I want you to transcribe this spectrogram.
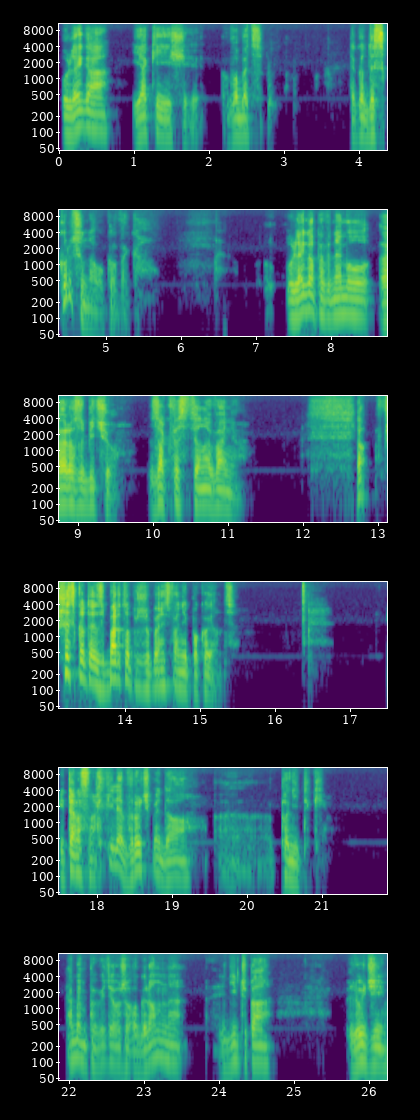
ulega jakiejś wobec tego dyskursu naukowego, ulega pewnemu rozbiciu, zakwestionowaniu. No, wszystko to jest bardzo, proszę Państwa, niepokojące. I teraz na chwilę wróćmy do e, polityki. Ja bym powiedział, że ogromna liczba ludzi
